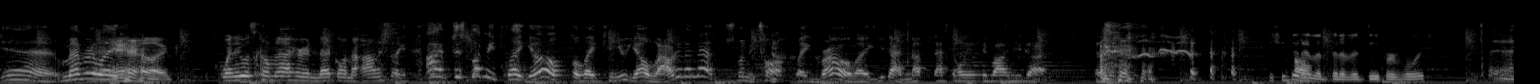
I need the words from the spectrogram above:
Yeah, remember like yeah, like when he was coming at her neck on the island, she's like, "I just let me like, yo, like, can you yell louder than that? Just let me talk, like, bro, like, you got nothing. That's the only volume you got." She did Oh. have a bit of a deeper voice. Eh,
